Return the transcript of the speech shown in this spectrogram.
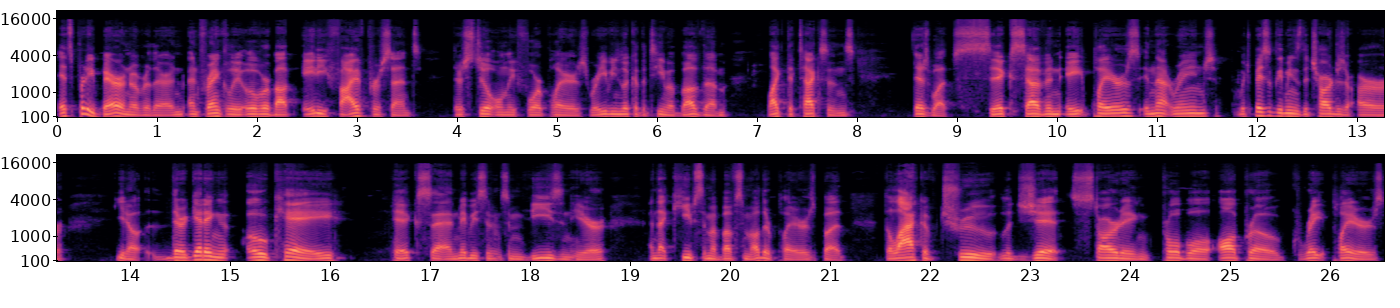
It's pretty barren over there. And, and frankly, over about 85%, there's still only four players. Where even you look at the team above them, like the Texans, there's what six, seven, eight players in that range, which basically means the Chargers are, you know, they're getting okay picks and maybe some some Bs in here, and that keeps them above some other players. But the lack of true, legit, starting Pro Bowl, All Pro, great players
